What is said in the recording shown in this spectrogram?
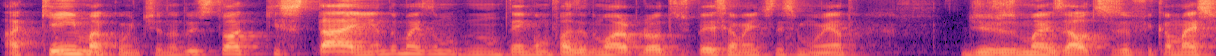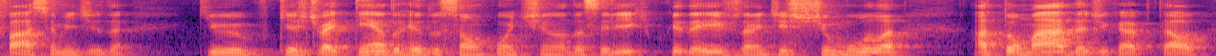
a, queima contínua do estoque, que está indo, mas não, não tem como fazer de uma hora para outra, especialmente nesse momento de juros mais altos, isso fica mais fácil à medida que, que a gente vai tendo redução contínua da Selic, porque daí justamente estimula a tomada de capital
